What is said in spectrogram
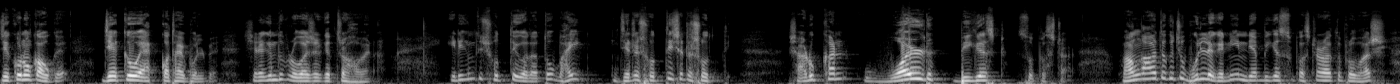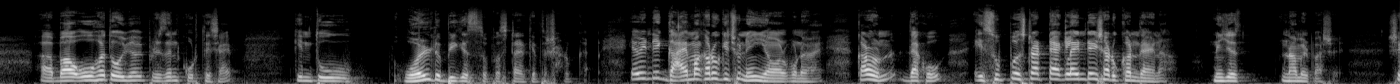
যে কোনো কাউকে, যে কেউ এক কথায় বলবে, সেটা কিন্তু প্রবাসের ক্ষেত্রে হবে না। এটা কিন্তু সত্যি কথা। তো ভাই, যেটা সত্যি সেটা সত্যি। Shahrukh Khan world biggest superstar ভাঙ্গা হয়তো কিছু ভুল লেগেনি ইন্ডিয়া বিগেস্ট সুপারস্টার হয়তো প্রভাস বা ও হয়তো ওইভাবে প্রেজেন্ট করতে চায়। কিন্তু ওয়ার্ল্ড বিগেস্ট সুপারস্টার কিন্তু শাহরুখ খান। এবার এটি গায়ে মাখারও কিছু নেই আমার মনে হয়। কারণ দেখো, এই সুপারস্টার ট্যাগলাইনটাই শাহরুখ খান দেয় না, নিজের নামের পাশে। সে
